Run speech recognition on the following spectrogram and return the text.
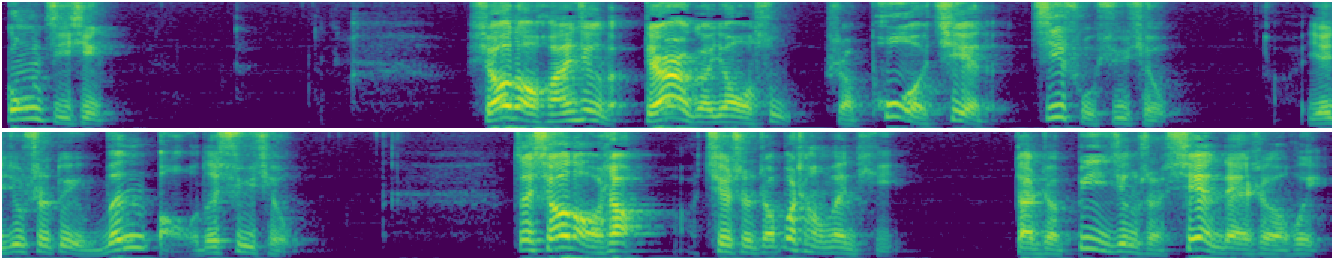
攻击性。小岛环境的第二个要素是迫切的基础需求，也就是对温饱的需求。在小岛上，其实这不成问题，但这毕竟是现代社会，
